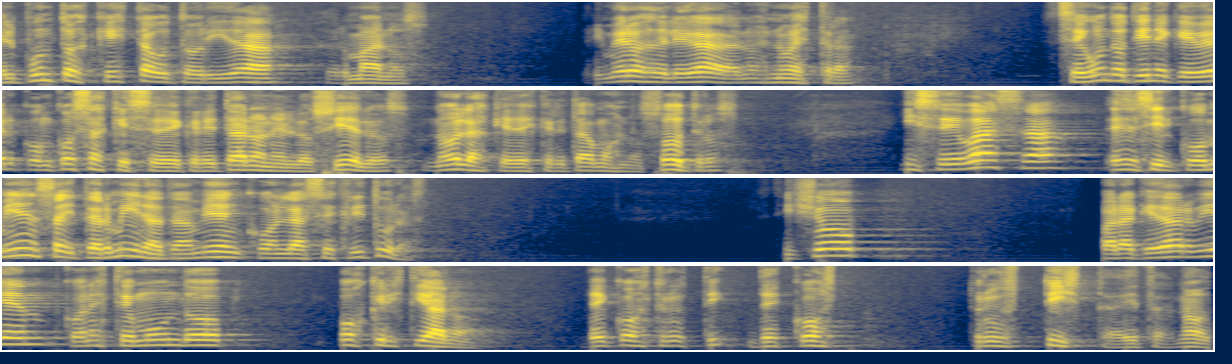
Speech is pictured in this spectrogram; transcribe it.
El punto es que esta autoridad, hermanos, primero es delegada, no es nuestra. Segundo, tiene que ver con cosas que se decretaron en los cielos, no las que decretamos nosotros. Y se basa, es decir, comienza y termina también con las escrituras. Si yo, para quedar bien con este mundo postcristiano, deconstructista, no,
